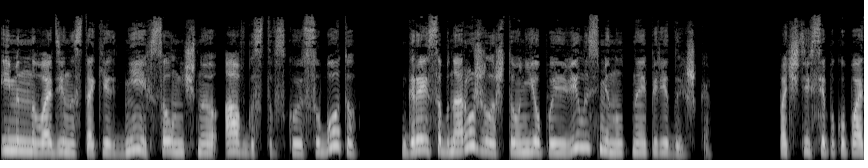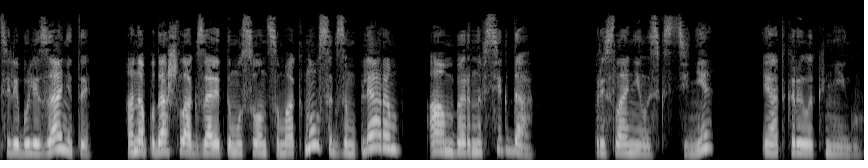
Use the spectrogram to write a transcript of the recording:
Именно в один из таких дней, в солнечную августовскую субботу, Грейс обнаружила, что у нее появилась минутная передышка. Почти все покупатели были заняты, она подошла к залитому солнцем окну с экземпляром «Амбер навсегда», прислонилась к стене и открыла книгу.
